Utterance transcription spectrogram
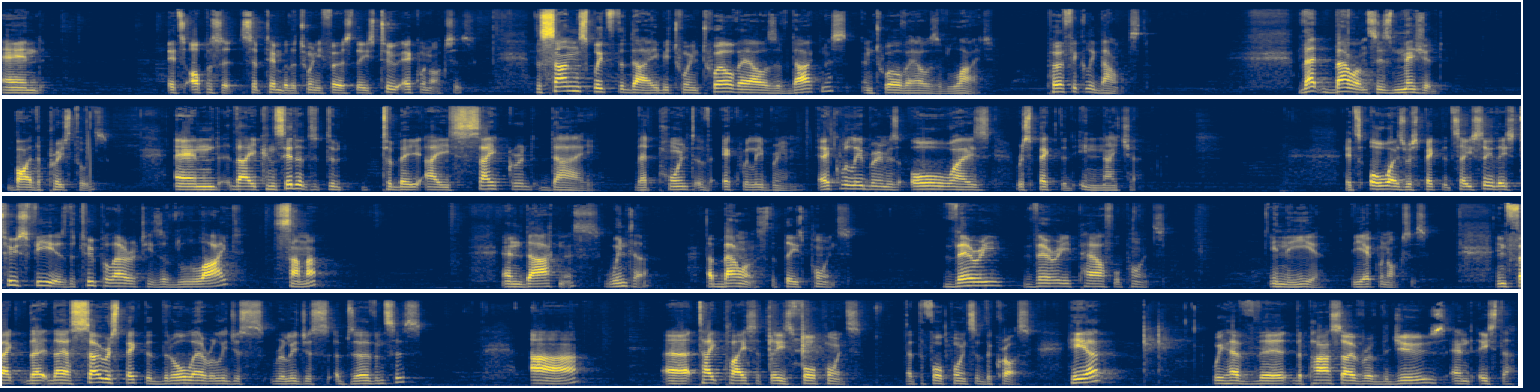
and its opposite, September the 21st, these two equinoxes, the sun splits the day between 12 hours of darkness and 12 hours of light, perfectly balanced. That balance is measured by the priesthoods, and they consider it to, to be a sacred day, that point of equilibrium. Equilibrium is always respected in nature. It's always respected. So you see these two spheres, the two polarities of light, summer, and darkness, winter, are balanced at these points. Very, very powerful points in the year, the equinoxes. In fact, they, they are so respected that all our religious, religious observances are, uh, take place at these four points, at the four points of the cross. Here, we have the, the Passover of the Jews and Easter.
